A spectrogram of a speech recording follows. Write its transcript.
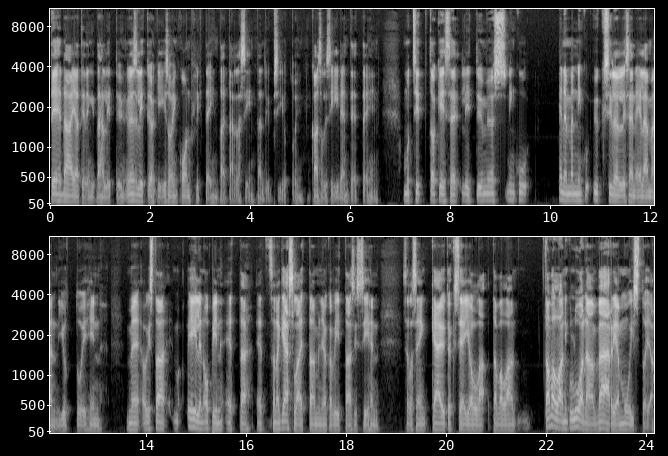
tehdään, ja tietenkin tähän liittyy, yleensä liittyy johonkin isoihin konflikteihin tai tällaisiin, tämän tyyppisiin juttuihin, kansallisiin identiteetteihin. Mutta sitten toki se liittyy myös niin kuin, enemmän niin kuin yksilöllisen elämän juttuihin. Me oikeastaan eilen opin, että, että sana gaslightaaminen, joka viittaa siis siihen sellaiseen käytökseen, jolla tavallaan, tavallaan niin kuin luodaan vääriä muistoja,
